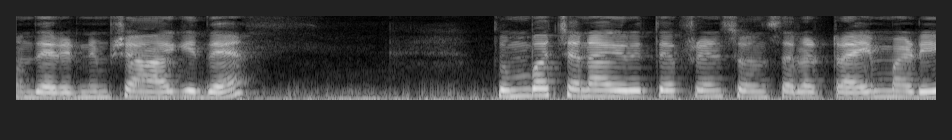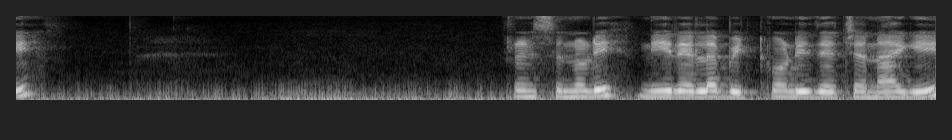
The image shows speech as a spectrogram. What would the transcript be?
ಒಂದು ಎರಡು ನಿಮಿಷ ಆಗಿದೆ. ತುಂಬ ಚೆನ್ನಾಗಿರುತ್ತೆ ಫ್ರೆಂಡ್ಸ್ ಒಂದು ಸಲ ಟ್ರೈ ಮಾಡಿ. ಫ್ರೆಂಡ್ಸ್, ನೋಡಿ, ನೀರೆಲ್ಲ ಬಿಟ್ಕೊಂಡಿದೆ ಚೆನ್ನಾಗಿ.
